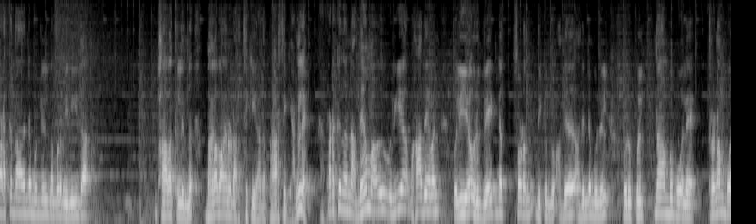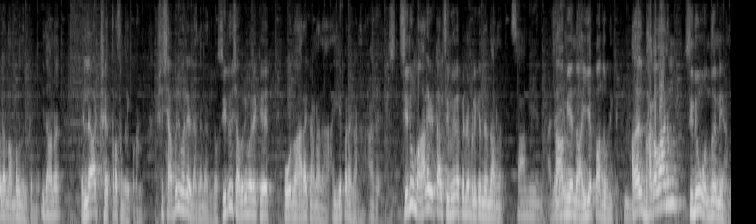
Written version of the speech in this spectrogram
വടക്കുന്നാഥന്റെ മുന്നിൽ നമ്മൾ വിനീത ഭാവത്തിൽ നിന്ന് ഭഗവാനോട് അർത്ഥിക്കുകയാണ് പ്രാർത്ഥിക്കുകയാണ് അല്ലേ? വടക്ക് തന്നെ അദ്ദേഹം അത് വലിയ മഹാദേവൻ വലിയ ഒരു ഗ്രേറ്റ്നെസ്സോടെ നിൽക്കുന്നു. അത് അതിന്റെ മുന്നിൽ ഒരു പുൽനാമ്പ് പോലെ തൃണം പോലെ നമ്മൾ നിൽക്കുന്നു. ഇതാണ് എല്ലാ ക്ഷേത്ര സങ്കല്പങ്ങളും. പക്ഷെ ശബരിമലയിൽ അങ്ങനെയല്ലോ സിനു ശബരിമലയ്ക്ക് പോകുന്ന ആരെ കാണാനാ? അയ്യപ്പനെ കാണാനാ? അതെ. സിനു മാലയിട്ടാൽ സിനുവിനെ പിന്നെ വിളിക്കുന്നത് എന്താണ്? സ്വാമി എന്ന്. സ്വാമി എന്ന് അയ്യപ്പ എന്ന് വിളിക്കും. അതായത് ഭഗവാനും സിനുവും ഒന്ന് തന്നെയാണ്.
